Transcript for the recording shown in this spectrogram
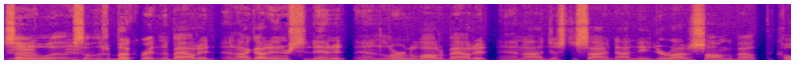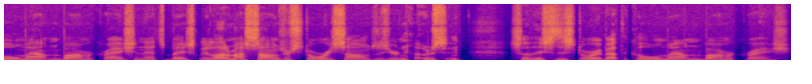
so, yeah, uh, yeah. so there's a book written about it, and I got interested in it and learned a lot about it. And I just decided I needed to write a song about the Cold Mountain bomber crash, and that's basically a lot of my songs are story songs, as you're noticing. So this is the story about the Cold Mountain bomber crash.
